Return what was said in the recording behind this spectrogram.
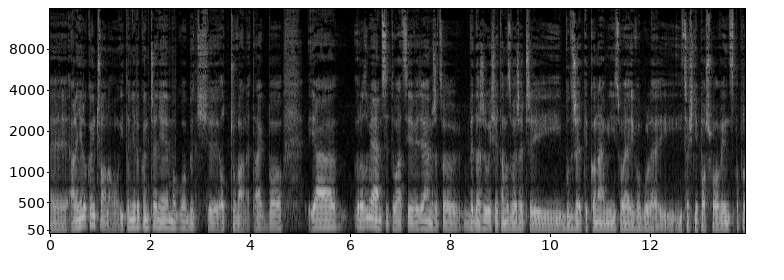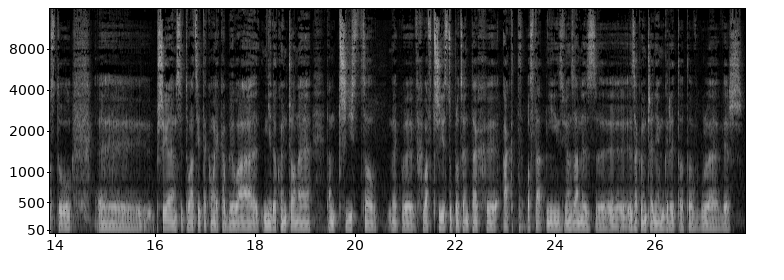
E, ale niedokończoną i to niedokończenie mogło być e, odczuwane, tak? Bo ja rozumiałem sytuację, wiedziałem, że co wydarzyły się tam złe rzeczy i budżety Konami złe i w ogóle i, i coś nie poszło, więc po prostu yy, przyjąłem sytuację taką, jaka była, niedokończone tam 30, co jakby chyba w 30% akt ostatni związany z zakończeniem gry, to, to w ogóle, wiesz,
